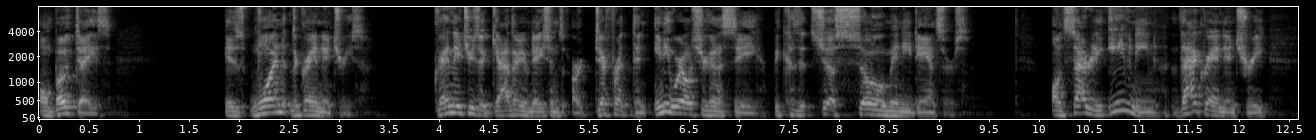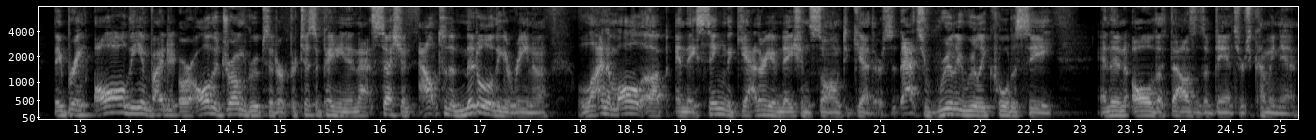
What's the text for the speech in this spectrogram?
on both days is one, the grand entries. Grand entries at Gathering of Nations are different than anywhere else you're going to see because it's just so many dancers. On Saturday evening, that grand entry, they bring all the invited or all the drum groups that are participating in that session out to the middle of the arena, line them all up, and they sing the Gathering of Nations song together. So that's really, really cool to see. And then all the thousands of dancers coming in.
